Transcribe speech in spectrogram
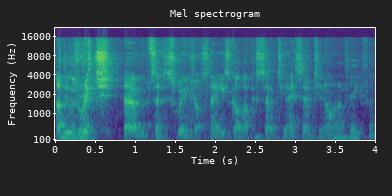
I think it was Rich, um, sent a screenshot saying he's got like a 78, 79 on FIFA.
